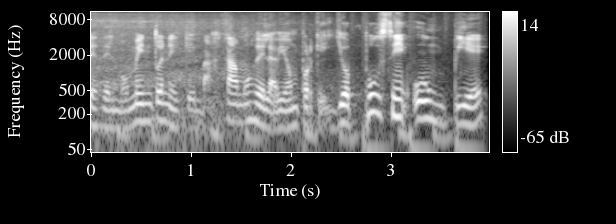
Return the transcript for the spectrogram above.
desde el momento en el que bajamos del avión porque yo puse un pie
